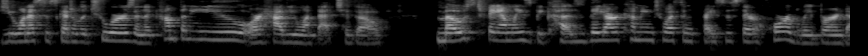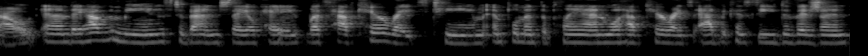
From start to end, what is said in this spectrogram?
Do you want us to schedule the tours and accompany you, or how do you want that to go? Most families, because they are coming to us in crisis, they're horribly burned out and they have the means to then say, okay, let's have Care Right's team implement the plan. We'll have Care Right's advocacy division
